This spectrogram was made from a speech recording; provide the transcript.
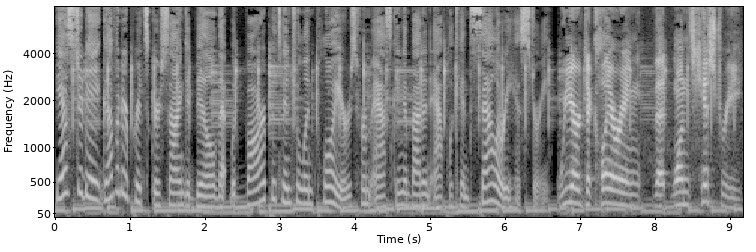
Yesterday, Governor Pritzker signed a bill that would bar potential employers from asking about an applicant's salary history. We are declaring that one's history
